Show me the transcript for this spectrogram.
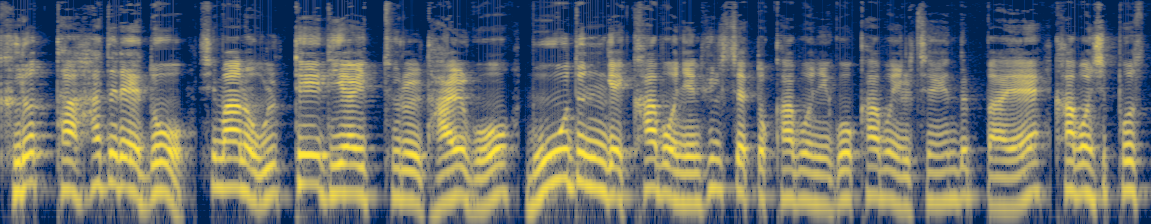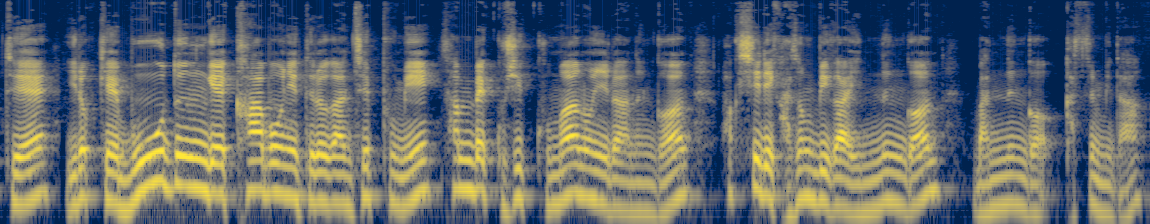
그렇다 하더라도 시마노 울테 DI2를 달고 모든 게 카본인 휠셋도 카본이고 카본 일체 핸들바에 카본 10포스트에 이렇게 모든 게 카본이 들어간 제품이 399만 원이라는 건 확실히 가성비가 있는 건 맞는 것 같습니다.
